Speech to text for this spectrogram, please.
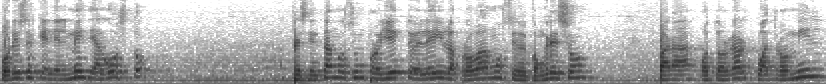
Por eso es que en el mes de agosto presentamos un proyecto de ley y lo aprobamos en el Congreso para otorgar 4 mil,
